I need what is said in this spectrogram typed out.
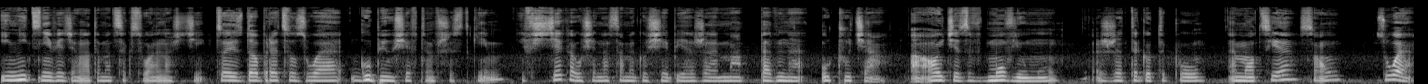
i nic nie wiedział na temat seksualności. Co jest dobre, co złe, gubił się w tym wszystkim i wściekał się na samego siebie, że ma pewne uczucia. A ojciec wmówił mu, że tego typu emocje są złe,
